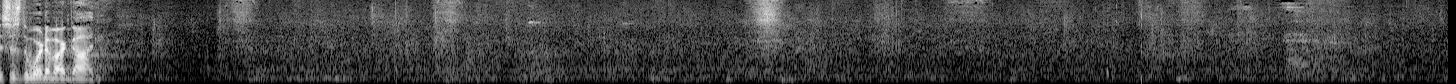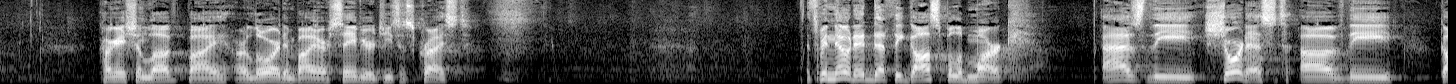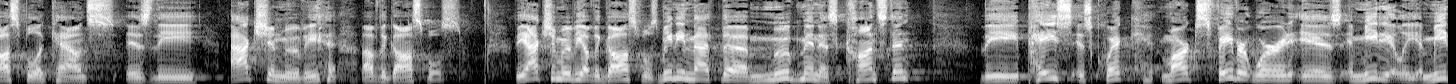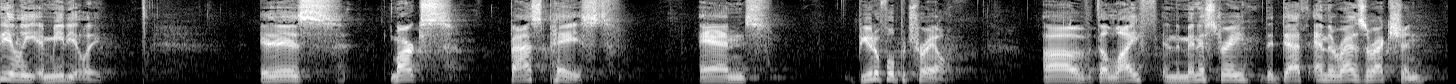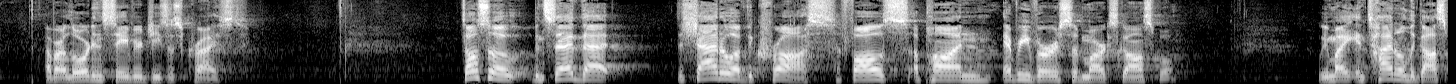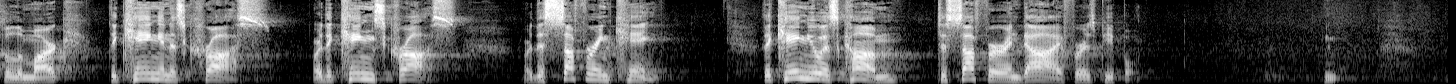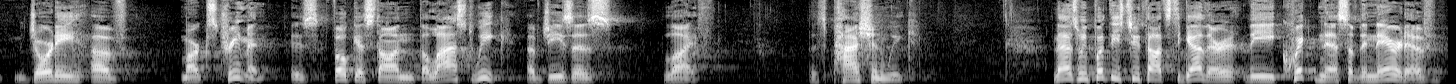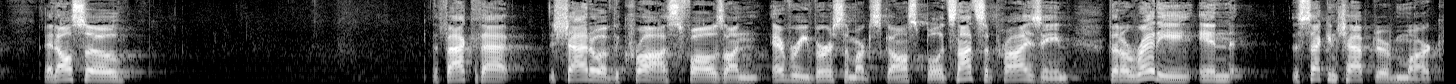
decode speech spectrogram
This is the word of our God. Congregation loved by our Lord and by our Savior, Jesus Christ. It's been noted that the Gospel of Mark, as the shortest of the gospel accounts is the action movie of the gospels. The action movie of the gospels, meaning that the movement is constant, the pace is quick. Mark's favorite word is immediately, immediately, immediately. It is Mark's fast paced and beautiful portrayal of the life and the ministry, the death and the resurrection of our Lord and Savior Jesus Christ. It's also been said that the shadow of the cross falls upon every verse of Mark's gospel. We might entitle the Gospel of Mark, The King and His Cross, or The King's Cross, or The Suffering King, the King who has come to suffer and die for His people. Majority of Mark's treatment is focused on the last week of Jesus' life, this Passion Week. Now, as we put these two thoughts together, the quickness of the narrative and also the fact that the shadow of the cross falls on every verse of Mark's gospel, it's not surprising that already in the second chapter of Mark,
